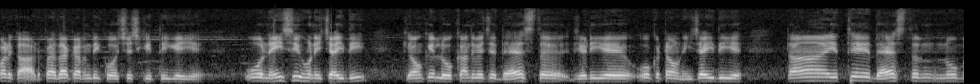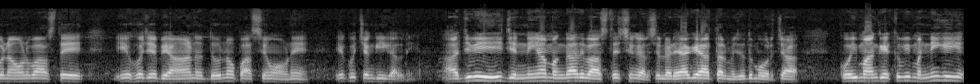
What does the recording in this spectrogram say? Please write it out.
ਭੜਕਾਟ ਪੈਦਾ ਕਰਨ ਦੀ ਕੋਸ਼ਿਸ਼ ਕੀਤੀ ਗਈ ਹੈ, ਉਹ ਨਹੀਂ ਸੀ ਹੋਣੀ ਚਾਹੀਦੀ, ਕਿਉਂਕਿ ਲੋਕਾਂ ਦੇ ਵਿੱਚ ਦਹਿਸ਼ਤ ਜਿਹੜੀ ਹੈ, ਉਹ ਘਟਾਉਣੀ ਚਾਹੀਦੀ ਹੈ। ਤਾਂ ਇੱਥੇ ਦਹਿਸ਼ਤ ਨੂੰ ਬਣਾਉਣ ਵਾਸਤੇ ਇਹੋ ਜਿਹੇ ਬਿਆਨ ਦੋਨੋਂ ਪਾਸਿਓਂ ਆਉਣੇ, ਇਹ ਕੋਈ ਚੰਗੀ ਗੱਲ ਨਹੀਂ। ਅੱਜ ਵੀ ਜਿੰਨੀਆਂ ਮੰਗਾਂ ਦੇ ਵਾਸਤੇ ਸੰਘਰਸ਼ ਲੜਿਆ ਗਿਆ ਧਰਮ ਯੁੱਧ ਮੋਰਚਾ, ਕੋਈ ਮੰਗ ਇੱਕ ਵੀ ਮੰਨੀ ਗਈ ਹੈ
